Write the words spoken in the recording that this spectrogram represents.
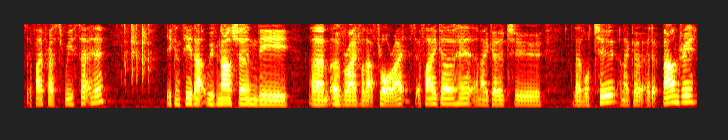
So if I press reset here, you can see that we've now shown the um, override for that floor, right? So if I go here and I go to level 2 and I go edit boundary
